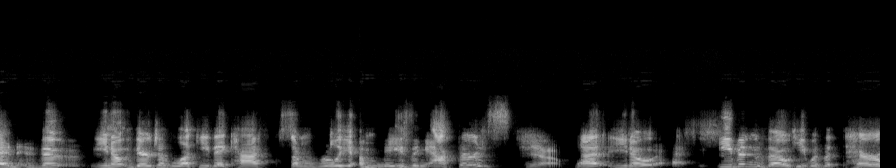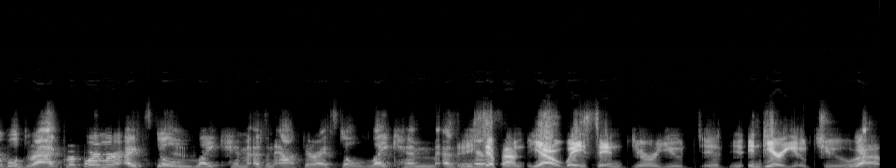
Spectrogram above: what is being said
and the you know they're just lucky they cast some really amazing actors Yeah. that you know even though he was a terrible drag performer i still Yeah. like him as an actor i still like him as And a he still found yeah ways to endure you, e- e- endear you to Yeah. uh,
